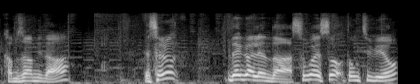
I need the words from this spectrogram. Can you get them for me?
감사합니다. 네, 저는 내관련다 수고했어 동티비요.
